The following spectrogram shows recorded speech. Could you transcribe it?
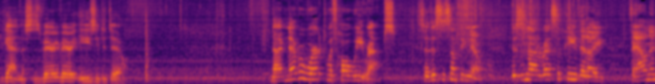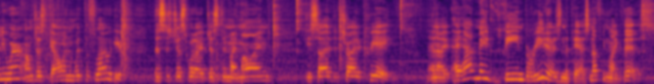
Again, this is very, very easy to do. Now, I've never worked with whole wheat wraps, so this is something new. This is not a recipe that I found anywhere. I'm just going with the flow here. This is just what I just in my mind decided to try to create. And I, I have made bean burritos in the past, nothing like this.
